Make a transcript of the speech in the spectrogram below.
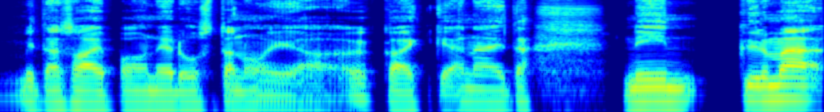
mitä Saipa on edustanut ja kaikkea näitä, niin kyllä mä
